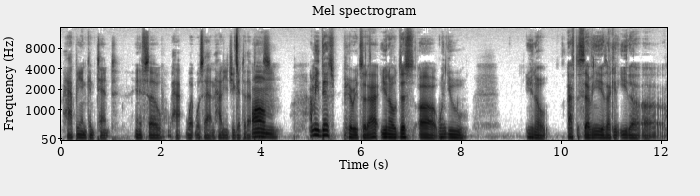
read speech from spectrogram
happy and content? And if so, ha- what was that, and how did you get to that place? Um, I mean, there's periods of that. You know, just uh, when you, you know, after seven years, I can eat a, a,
